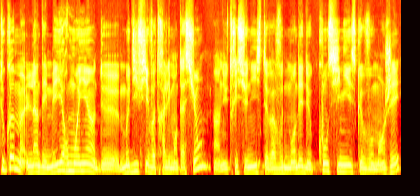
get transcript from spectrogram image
Tout comme l'un des meilleurs moyens de modifier votre alimentation, un nutritionniste va vous demander de consigner ce que vous mangez,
